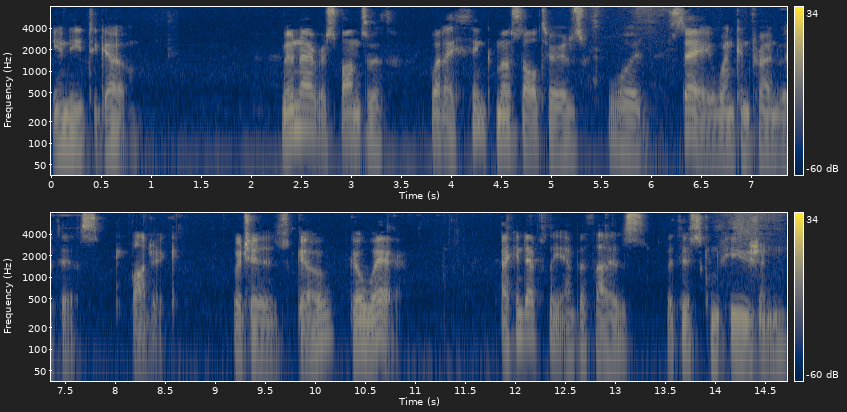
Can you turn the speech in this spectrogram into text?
you need to go. Moon Knight responds with what I think most alters would say when confronted with this logic, which is, Go? Go where? I can definitely empathize with this confusion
